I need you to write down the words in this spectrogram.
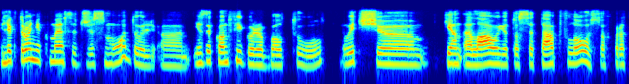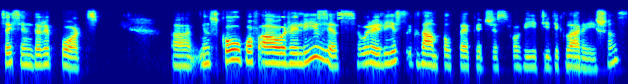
Electronic Messages module uh, is a configurable tool which um, can allow you to set up flows of processing the reports uh, in scope of our releases, we release example packages for VAT declarations,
